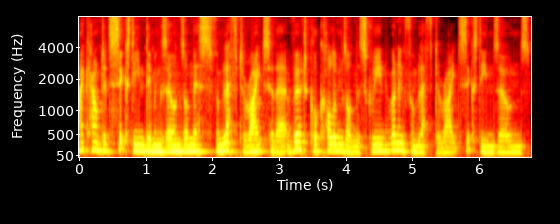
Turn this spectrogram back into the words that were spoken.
I counted 16 dimming zones on this from left to right, so they're vertical columns on the screen running from left to right, 16 zones.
